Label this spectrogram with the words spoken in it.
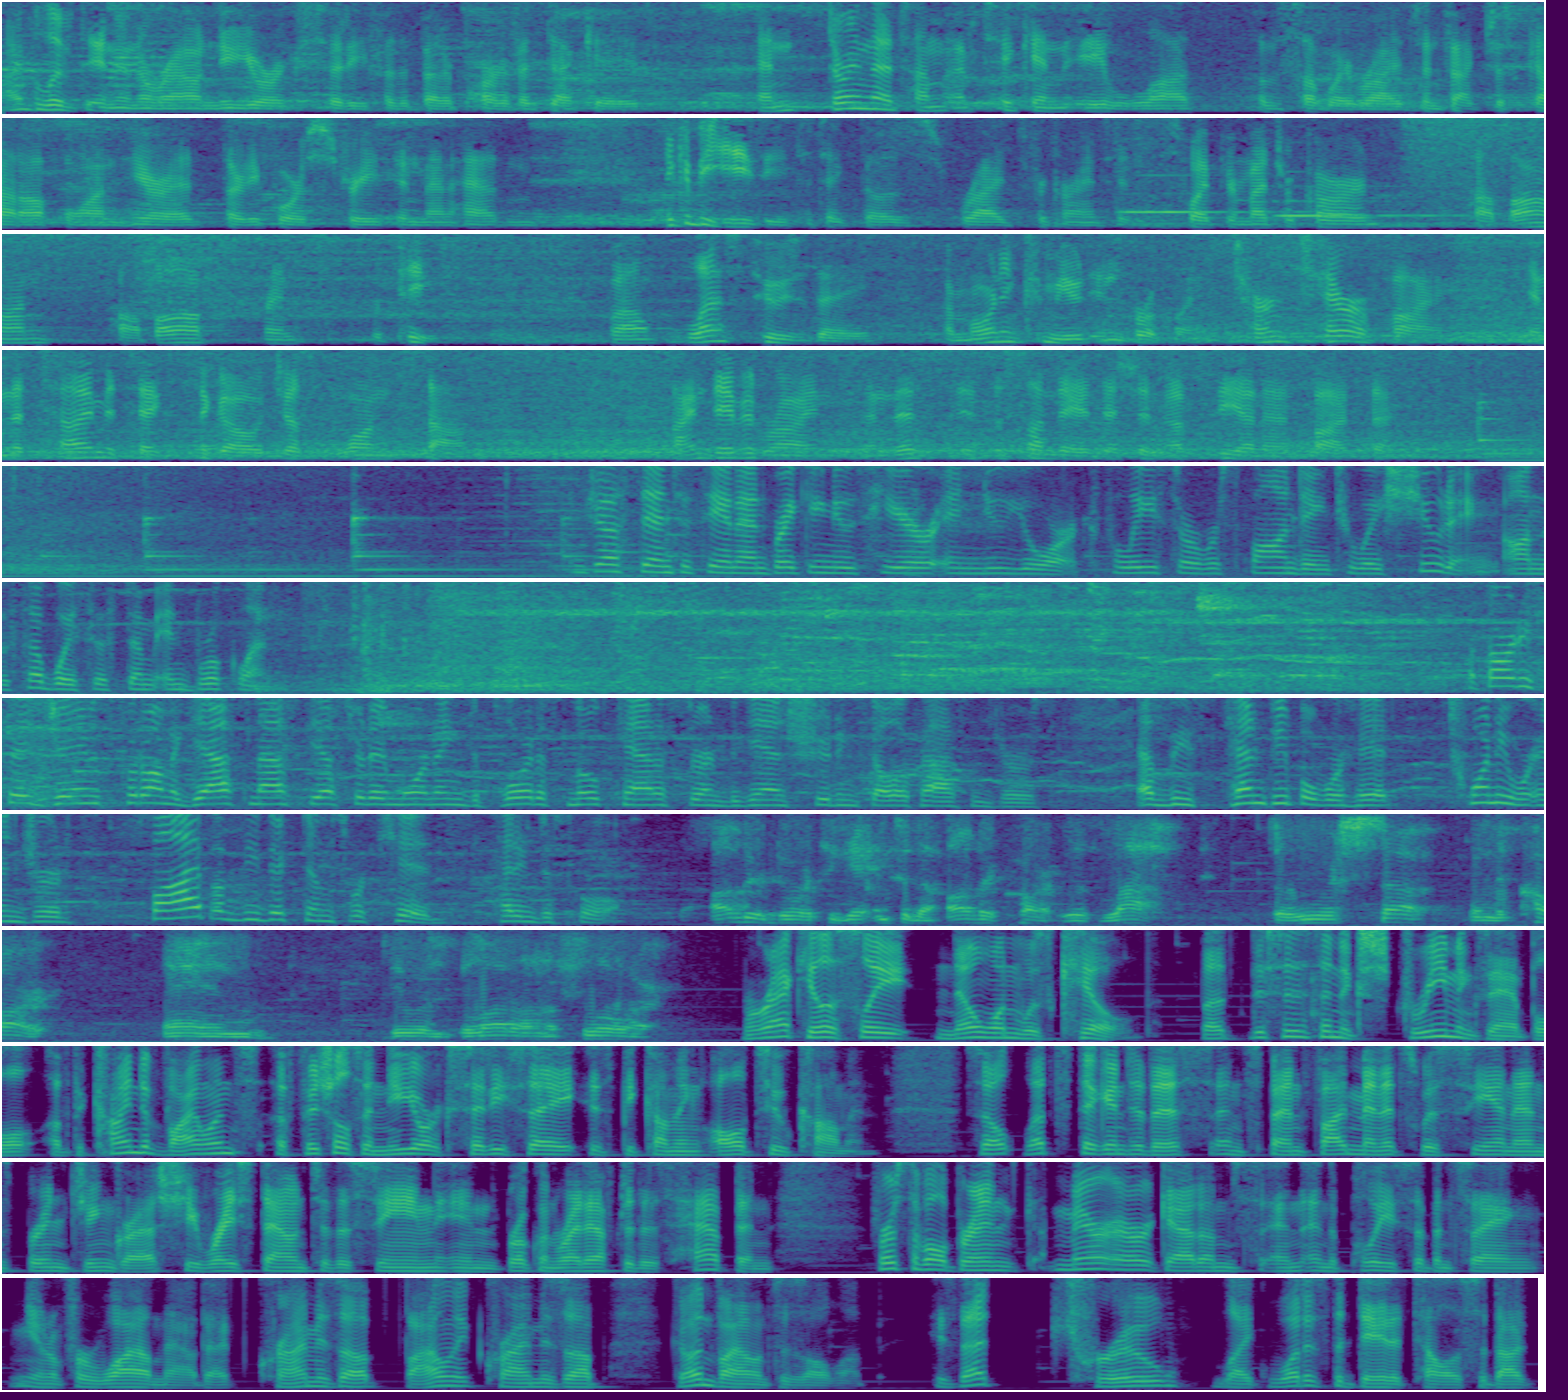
I've lived in and around New York City for the better part of a decade. And during that time, I've taken a lot of subway rides. In fact, just got off one here at 34th Street in Manhattan. It can be easy to take those rides for granted. Swipe your Metro card, hop on, hop off, rinse, repeat. Well, last Tuesday, a morning commute in Brooklyn turned terrifying in the time it takes to go just one stop. I'm David Rind, and this is the Sunday edition of CNN 5 Things. Just into CNN breaking news here in New York. Police are responding to a shooting on the subway system in Brooklyn. Authorities say James put on a gas mask yesterday morning, deployed a smoke canister, and began shooting fellow passengers. At least 10 people were hit, 20 were injured. Five of the victims were kids heading to school. The other door to get into the other cart was locked. So we were stuck in the cart, and there was blood on the floor. Miraculously, no one was killed. But this is an extreme example of the kind of violence officials in New York City say is becoming all too common. So let's dig into this and spend five minutes with CNN's Brynn Gingras. She raced down to the scene in Brooklyn right after this happened. First of all, Brynn, Mayor Eric Adams and, and the police have been saying, you know, for a while now that crime is up, violent crime is up, gun violence is all up. Is that true? Like, what does the data tell us about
